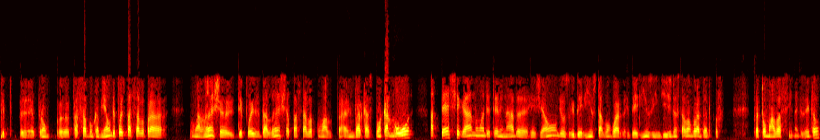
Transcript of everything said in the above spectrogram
De, é, um, uh, passava um caminhão, depois passava para uma lancha, depois da lancha passava para uma embarcação, para uma canoa, até chegar numa determinada região onde os ribeirinhos estavam guardando, ribeirinhos e indígenas estavam aguardando para tomar vacina. Dizer, então,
